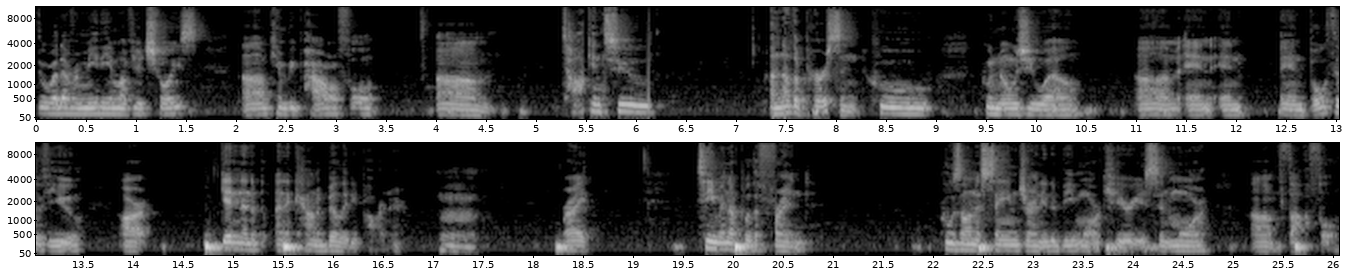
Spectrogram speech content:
through whatever medium of your choice, um, can be powerful. Um, talking to another person who who knows you well, um, and and and both of you are getting an, an accountability partner, Hmm. right? Teaming up with a friend who's on the same journey to be more curious and more um, thoughtful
